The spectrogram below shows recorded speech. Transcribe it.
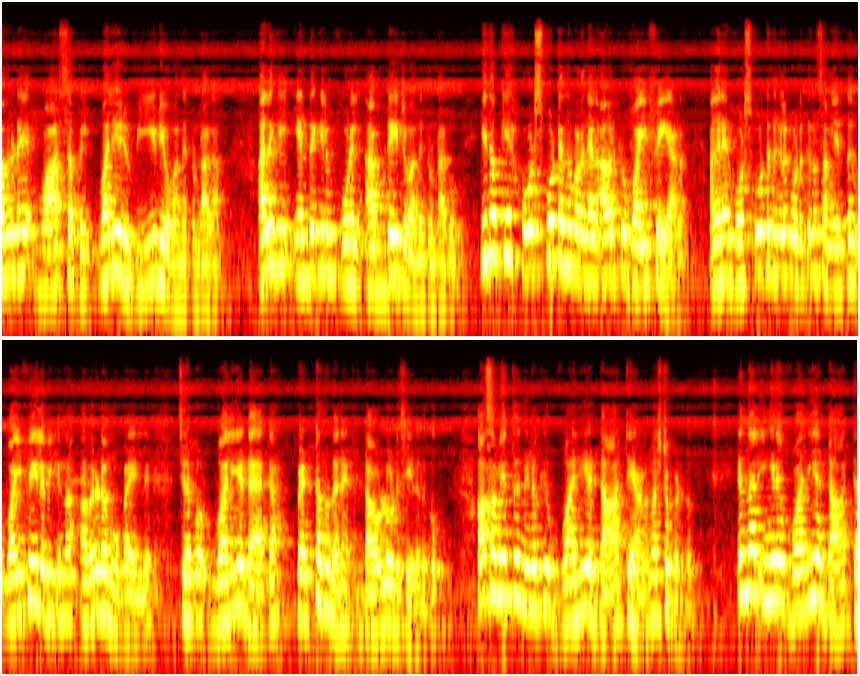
അവരുടെ വാട്സപ്പിൽ വലിയൊരു വീഡിയോ വന്നിട്ടുണ്ടാകാം. അല്ലെങ്കിൽ എന്തെങ്കിലും ഫോണിൽ അപ്ഡേറ്റ് വന്നിട്ടുണ്ടാകും. ഇതൊക്കെ ഹോട്ട്സ്പോട്ട് എന്ന് പറഞ്ഞാൽ അവർക്ക് വൈഫൈ ആണ്. അങ്ങനെ ഹോട്ട്സ്പോട്ട് നിങ്ങൾ കൊടുക്കുന്ന സമയത്ത് വൈഫൈ ലഭിക്കുന്ന അവരുടെ മൊബൈലിൽ ചിലപ്പോൾ വലിയ ഡാറ്റ പെട്ടെന്ന് തന്നെ ഡൗൺലോഡ് ചെയ്തെടുക്കും. ആ സമയത്ത് നിങ്ങൾക്ക് വലിയ ഡാറ്റയാണ് നഷ്ടപ്പെടുന്നത്. എന്നാൽ ഇങ്ങനെ വലിയ ഡാറ്റ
